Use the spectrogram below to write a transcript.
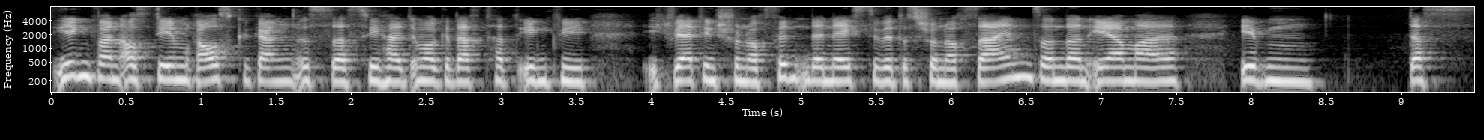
irgendwann aus dem rausgegangen ist, dass sie halt immer gedacht hat, irgendwie, ich werde ihn schon noch finden, der nächste wird es schon noch sein, sondern eher mal eben das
